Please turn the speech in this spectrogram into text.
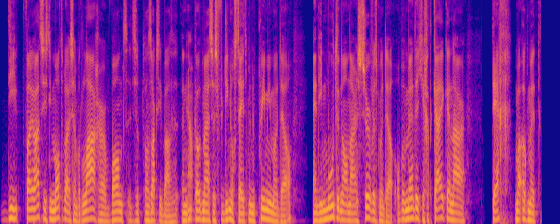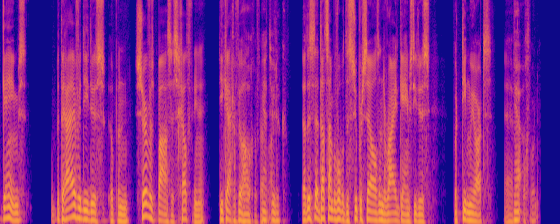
die valuaties, die multipliers zijn wat lager, want het is op transactiebasis. Een Ja. Codemasters verdient nog steeds met een premium model. En die moeten dan naar een service model. Op het moment dat je gaat kijken naar tech, maar ook met games, bedrijven die dus op een servicebasis geld verdienen, die krijgen veel hogere Ja, valuaties. tuurlijk. dat, is, dat zijn bijvoorbeeld de Supercells en de Riot Games die dus voor 10 miljard eh verkocht worden.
